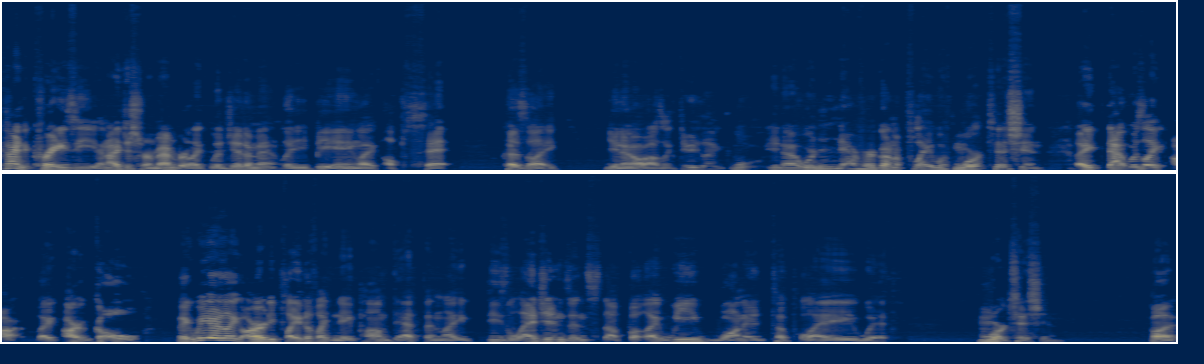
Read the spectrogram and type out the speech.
kind of crazy. And I just remember, like, legitimately being like upset because, like, you know, I was like, dude, like, you know, we're never gonna play with Mortician like that was like our like our goal. Like we are like already played with like Napalm Death and like these legends and stuff, but like we wanted to play with Mortician. But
